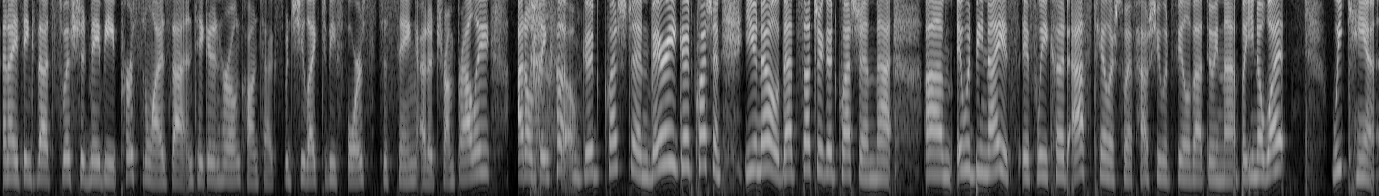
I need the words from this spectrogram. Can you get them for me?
And I think that Swift should maybe personalize that and take it in her own context. Would she like to be forced to sing at a Trump rally? I don't think so. good question. Very good question. You know, that's such a good question that um, it would be nice if we could ask Taylor Swift how she would feel about doing that. But you know what? We can't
